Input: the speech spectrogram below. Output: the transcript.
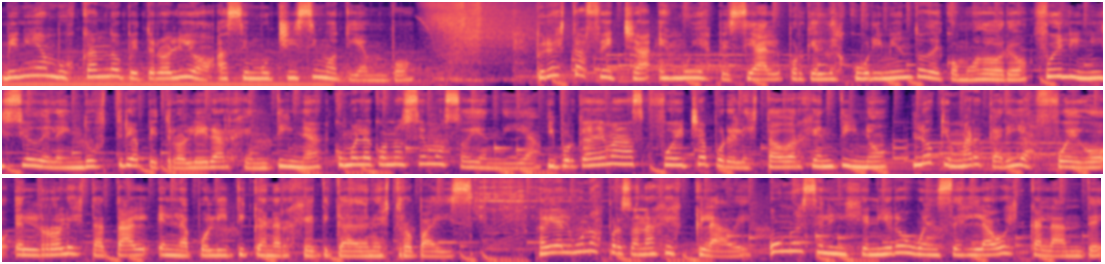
venían buscando petróleo hace muchísimo tiempo. Pero esta fecha es muy especial porque el descubrimiento de Comodoro fue el inicio de la industria petrolera argentina como la conocemos hoy en día, y porque además fue hecha por el Estado argentino, lo que marcaría fuego el rol estatal en la política energética de nuestro país. Hay algunos personajes clave. Uno es el ingeniero Wenceslao Escalante,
